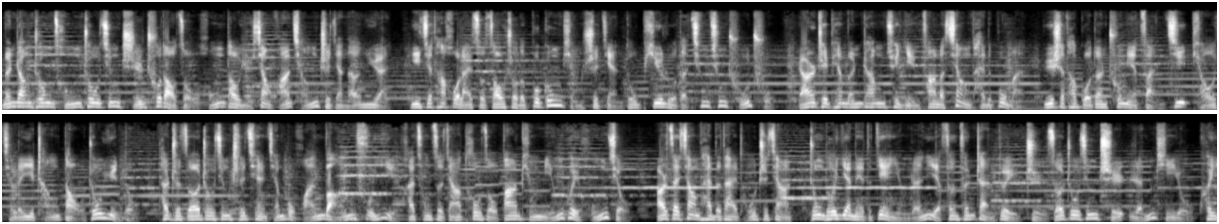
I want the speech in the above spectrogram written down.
文章中，从周星驰出道走红到与向华强之间的恩怨，以及他后来所遭受的不公平事件，都披露得清清楚楚。然而，这篇文章却引发了向太的不满，于是他果断出面反击，挑起了一场岛周运动。他指责周星驰欠钱不还，忘恩负义，还从自家偷走八瓶名贵红酒。而在向太的带头之下，众多业内的电影人也纷纷站队，指责周星驰人品有亏。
